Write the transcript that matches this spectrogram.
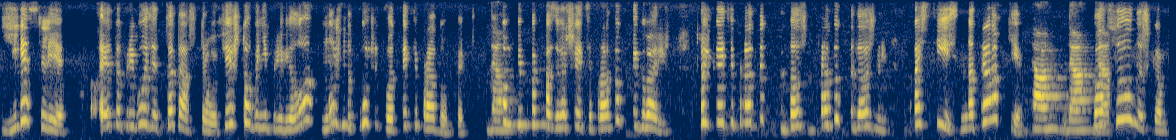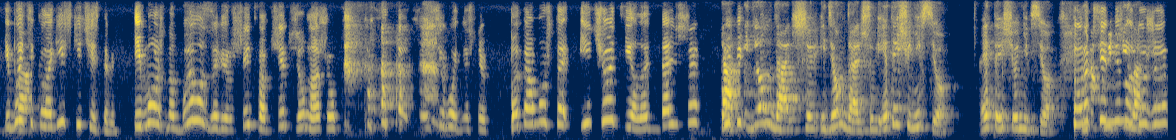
Если это приводит к катастрофе, что бы ни привело, нужно кушать вот эти продукты. Да. Потом ты показываешь эти продукты и говоришь, только эти продукты, долж- продукты должны пастись на травке Да, да, под да. солнышком и быть Да. экологически чистыми. И можно было завершить вообще всю нашу сегодняшнюю. Потому что и что делать дальше? Так, идем дальше, идем дальше. Это еще не все. Это еще не все. 47 включила. минут уже,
